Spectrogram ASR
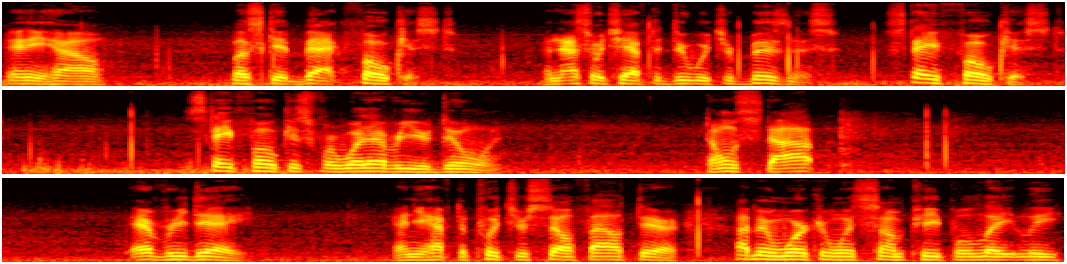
anyhow, let's get back focused. And that's what you have to do with your business. Stay focused. Stay focused for whatever you're doing. Don't stop every day. And you have to put yourself out there. I've been working with some people lately,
